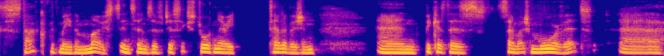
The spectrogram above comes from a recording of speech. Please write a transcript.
stuck with me the most in terms of just extraordinary television, and because there's so much more of it. Uh,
